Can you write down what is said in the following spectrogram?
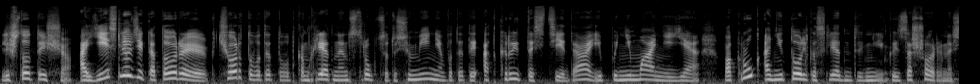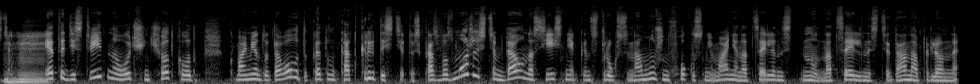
или что-то еще. А есть люди, которые к черту вот эту вот конкретную инструкцию, то есть умение вот этой открытости, да, и понимания вокруг, а не только следовать некой зашоренности. Mm-hmm. Это действительно очень четко вот к моменту того, вот к этому, к открытости, то есть к возможностям, да, у нас есть некая инструкция, нам нужен фокус внимания, нацеленность, ну, нацеленности, да, на определенное.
